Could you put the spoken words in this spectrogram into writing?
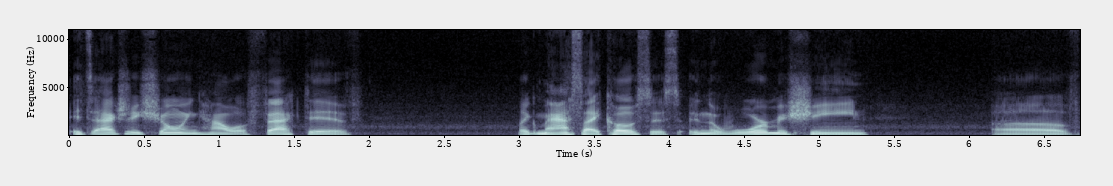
it's actually showing how effective, like mass psychosis in the war machine, of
